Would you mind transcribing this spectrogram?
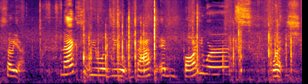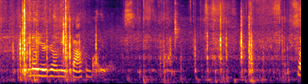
So yeah. Next, we will do Bath and Body Works, which you know you're gonna need Bath and Body Works. So,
